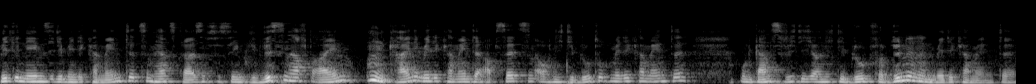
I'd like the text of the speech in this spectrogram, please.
Bitte nehmen Sie die Medikamente zum Herz-Kreislauf-System gewissenhaft ein. Keine Medikamente absetzen, auch nicht die Blutdruckmedikamente und ganz wichtig auch nicht die blutverdünnenden Medikamente.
